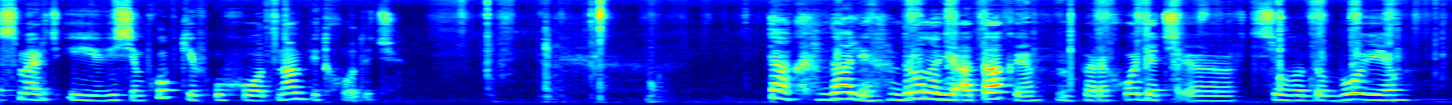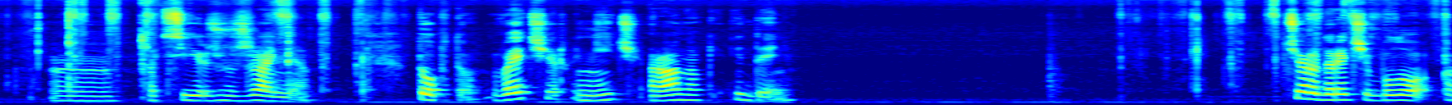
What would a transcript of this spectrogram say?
Смерть і вісім кубків, уход нам підходить. Так, далі. Дронові атаки переходять е, в цілодобові оці жужжання. Тобто вечір, ніч, ранок і день. Вчора, до речі, було е,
